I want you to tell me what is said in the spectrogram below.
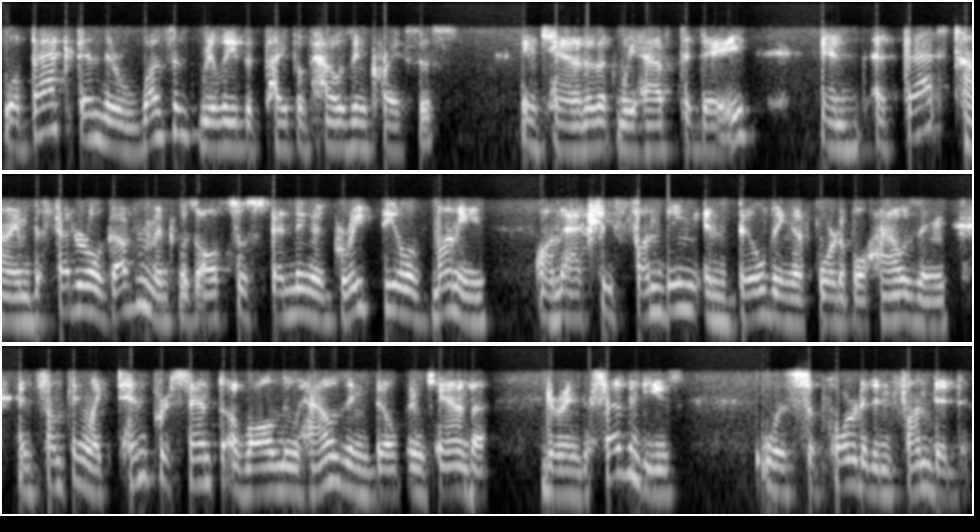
well, back then there wasn't really the type of housing crisis in Canada that we have today. And at that time, the federal government was also spending a great deal of money on actually funding and building affordable housing. And something like 10% of all new housing built in Canada during the 70s was supported and funded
